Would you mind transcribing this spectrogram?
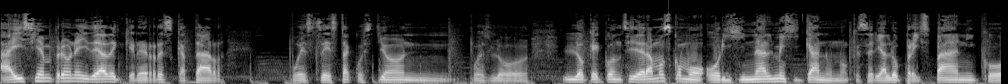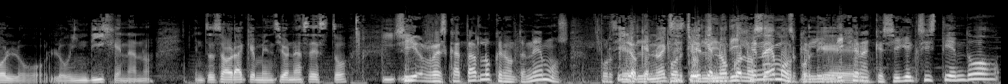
hay siempre una idea de querer rescatar pues esta cuestión, pues lo, lo que consideramos como original mexicano, ¿no? Que sería lo prehispánico, lo, lo indígena, ¿no? Entonces ahora que mencionas esto, y, Sí, y- rescatar lo que no tenemos. Porque Sí, lo que no existió y que el no conocemos, Porque, el porque- indígena que sigue existiendo,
